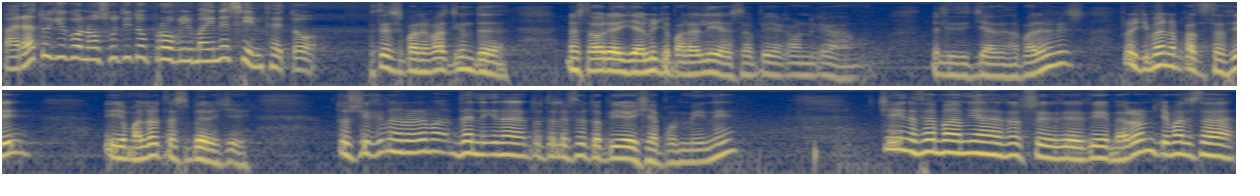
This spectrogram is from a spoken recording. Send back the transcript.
παρά το γεγονός ότι το πρόβλημα είναι σύνθετο. Αυτές οι παρεμβάσεις γίνονται μέσα στα όρια γυαλού και παραλίας, τα οποία κανονικά με τη δικιά δεν να παρέμβεις, προκειμένου να αποκατασταθεί η ομαλότητα στην περιοχή. Το συγκεκριμένο ρέμα δεν είναι το τελευταίο το οποίο έχει απομείνει και είναι θέμα μιας ενό δύο ημερών και μάλιστα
